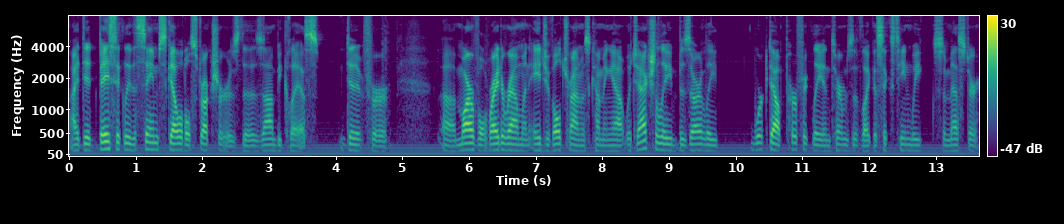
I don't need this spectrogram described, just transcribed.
I did basically the same skeletal structure as the zombie class. Did it for uh, Marvel right around when Age of Ultron was coming out, which actually bizarrely worked out perfectly in terms of like a 16 week semester.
